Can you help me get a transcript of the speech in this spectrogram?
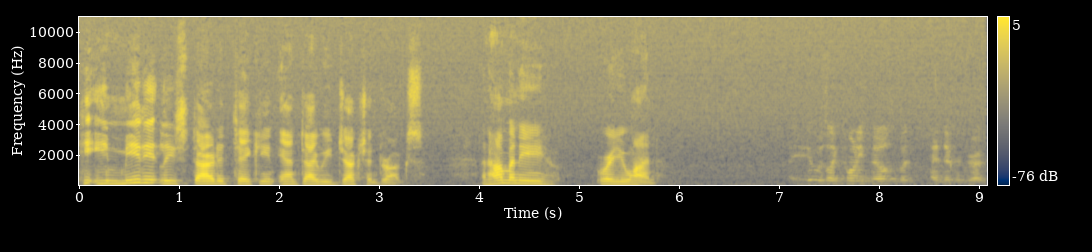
he immediately started taking anti-rejection drugs. And how many were you on? It was like 20 pills, but 10 different drugs.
